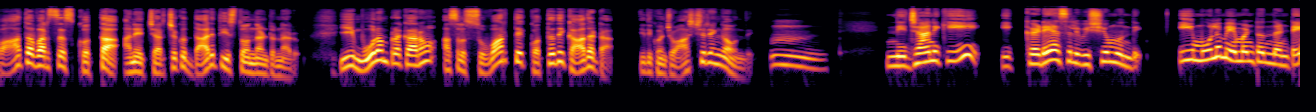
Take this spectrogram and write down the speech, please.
పాత వర్సెస్ కొత్త అనే చర్చకు దారితీస్తోందంటున్నారు. ఈ మూలం ప్రకారం అసలు సువార్తే కొత్తది కాదట. ఇది కొంచెం ఆశ్చర్యంగా ఉంది. నిజానికి ఇక్కడే అసలు విషయం ఉంది. ఈ మూలం ఏమంటుందంటే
